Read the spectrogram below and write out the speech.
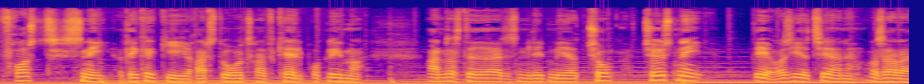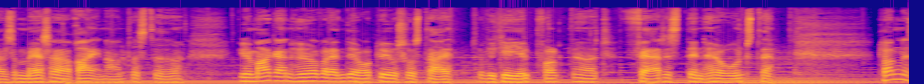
frostsne, og det kan give ret store trafikale problemer. Andre steder er det sådan lidt mere tung tøsne. Det er også irriterende, og så er der altså masser af regn andre steder. Vi vil meget gerne høre, hvordan det opleves hos dig, så vi kan hjælpe folk med at færdes den her onsdag. Klokken er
